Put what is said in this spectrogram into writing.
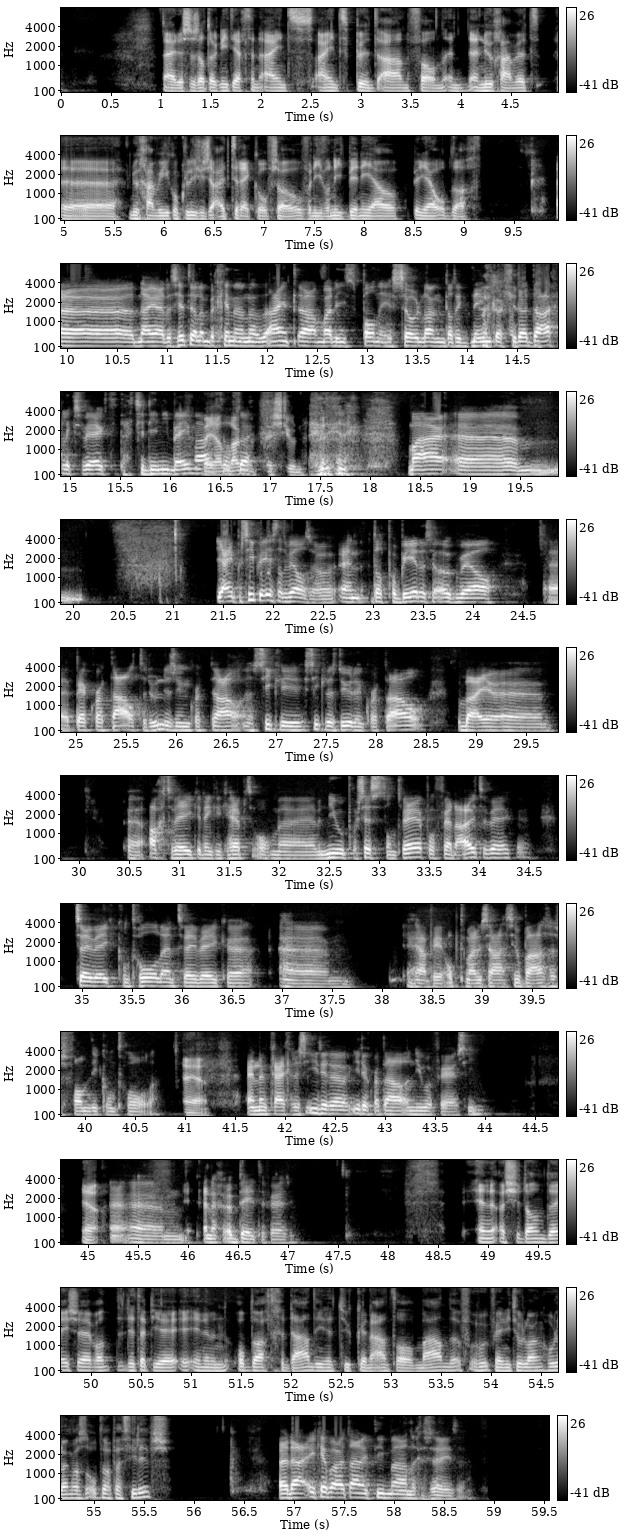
Nee, dus er zat ook niet echt een eind, eindpunt aan van. En, en nu gaan we het. Uh, nu gaan we die conclusies uittrekken of zo. Of in ieder geval niet binnen, jou, binnen jouw opdracht. Uh, nou ja, er zit wel een begin en een eind aan, maar die spannen is zo lang dat ik denk als je daar dagelijks werkt, dat je die niet meemaakt. Ben je lang met pensioen. maar uh, ja, in principe is dat wel zo. En dat probeerden ze ook wel uh, per kwartaal te doen. Dus een kwartaal, een cyclus, cyclus duurde een kwartaal, waarbij je acht weken, denk ik, hebt om uh, nieuwe processen te ontwerpen of verder uit te werken. Twee weken controle en twee weken um, ja, weer optimalisatie op basis van die controle. Ja. En dan krijg je dus iedere, ieder kwartaal een nieuwe versie. Ja. Uh, um, en een geüpdate versie. En als je dan deze, want dit heb je in een opdracht gedaan die natuurlijk een aantal maanden, of ik weet niet hoe lang, hoe lang was de opdracht bij Philips? Uh, nou, ik heb er uiteindelijk tien maanden gezeten.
